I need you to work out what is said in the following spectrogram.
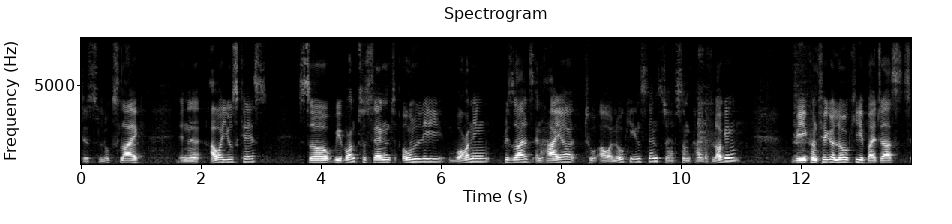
this looks like in a, our use case. So we want to send only warning results and higher to our Loki instance to have some kind of logging. We configure Loki by just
